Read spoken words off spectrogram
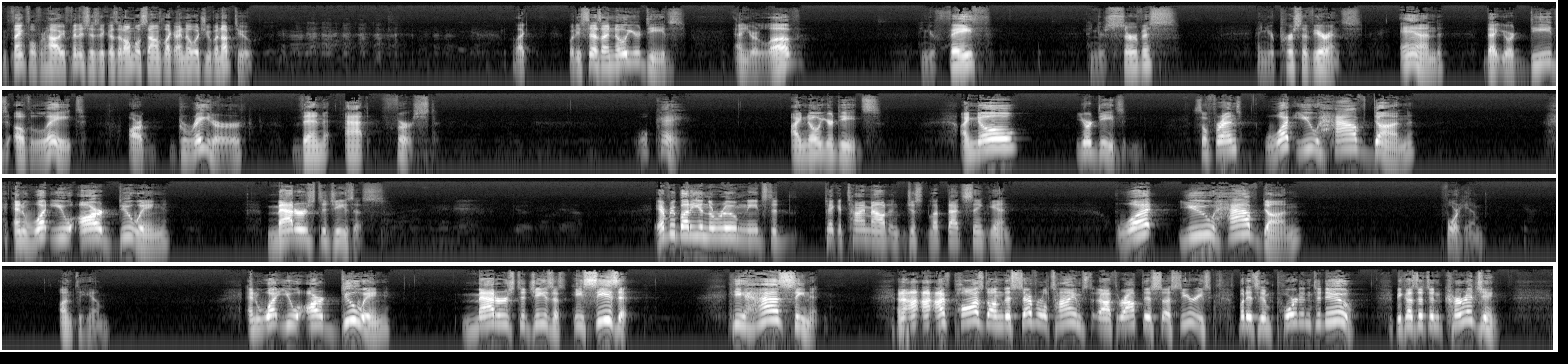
I'm thankful for how he finishes it because it almost sounds like I know what you've been up to. like, but he says, I know your deeds and your love and your faith and your service and your perseverance, and that your deeds of late are greater than at first. Okay. I know your deeds. I know your deeds. So, friends, what you have done and what you are doing matters to Jesus. Everybody in the room needs to take a time out and just let that sink in what you have done for him, unto him, and what you are doing matters to Jesus. He sees it, he has seen it. And I, have paused on this several times uh, throughout this uh, series, but it's important to do because it's encouraging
